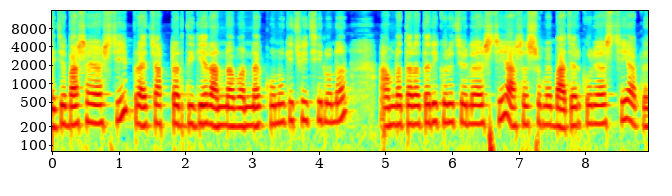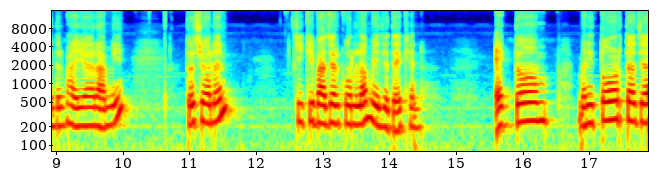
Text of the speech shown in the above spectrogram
এই যে বাসায় আসছি, প্রায় চারটার দিকে রান্না বান্না কোনো কিছুই ছিল না। আমরা তাড়াতাড়ি করে চলে আসছি, আসার সময় বাজার করে আসছি, আপনাদের ভাইয়া আর আমি। তো চলেন, কি কি বাজার করলাম, এই যে দেখেন। একদম মানে তরতাজা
